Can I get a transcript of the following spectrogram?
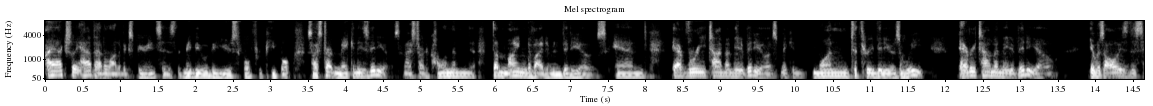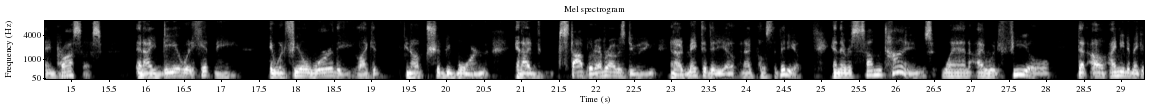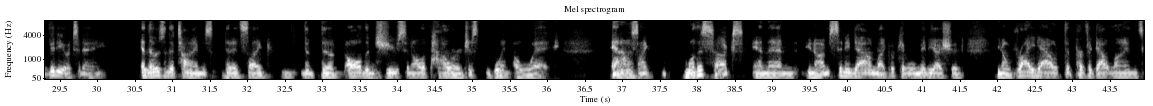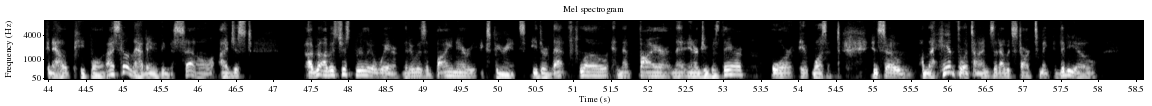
I actually have had a lot of experiences that maybe would be useful for people. So I started making these videos and I started calling them the mind vitamin videos. And every time I made a video, I was making one to three videos a week. Every time I made a video, it was always the same process. An idea would hit me. It would feel worthy, like it you know, should be born. And I'd stop whatever I was doing and I'd make the video and I'd post the video. And there were some times when I would feel that, oh, I need to make a video today. And those are the times that it's like the, the, all the juice and all the power just went away. And I was like, well, this sucks. And then, you know, I'm sitting down like, okay, well, maybe I should, you know, write out the perfect outline that's going to help people. And I still didn't have anything to sell. I just, I, I was just really aware that it was a binary experience. Either that flow and that fire and that energy was there or it wasn't. And so on the handful of times that I would start to make the video,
